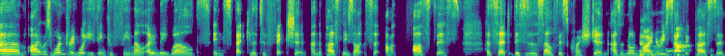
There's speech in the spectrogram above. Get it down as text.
Um, I was wondering what you think of female-only worlds in speculative fiction, and the person who's asked this has said, this is a selfish question as a non-binary sapphic person.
